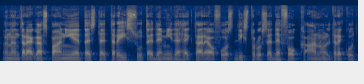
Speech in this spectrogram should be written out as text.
În întreaga Spanie, peste 300.000 de hectare au fost distruse de foc anul trecut.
